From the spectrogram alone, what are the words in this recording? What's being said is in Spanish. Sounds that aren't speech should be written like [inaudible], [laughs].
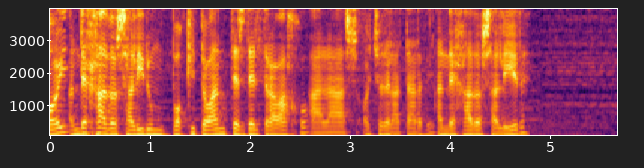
hoy han dejado salir un poquito antes del trabajo, a las 8 de la tarde, han dejado salir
